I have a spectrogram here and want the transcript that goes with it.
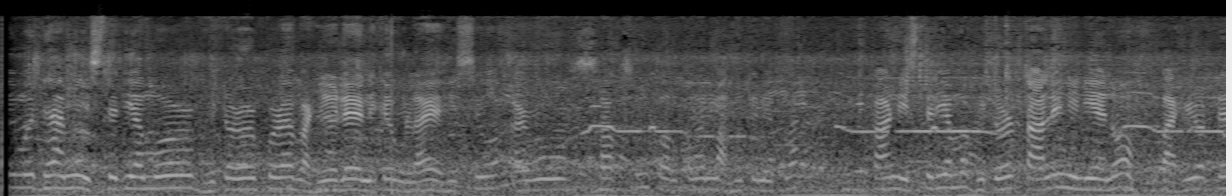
ইতিমধ্যে আমি ষ্টেডিয়ামৰ ভিতৰৰ পৰা বাহিৰলৈ এনেকৈ ওলাই আহিছোঁ আৰু চাওকচোন তলখনত মানুহ তেনেকুৱা কাৰণ ষ্টেডিয়ামৰ ভিতৰত তালৈ নিনিয়ে ন বাহিৰতে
